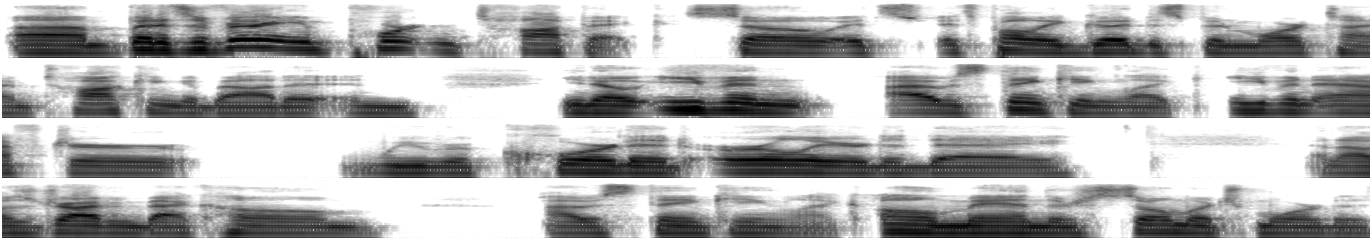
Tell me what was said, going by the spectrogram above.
Um, but it's a very important topic, so it's it's probably good to spend more time talking about it. And you know, even I was thinking like even after we recorded earlier today, and I was driving back home, I was thinking like, oh man, there's so much more to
